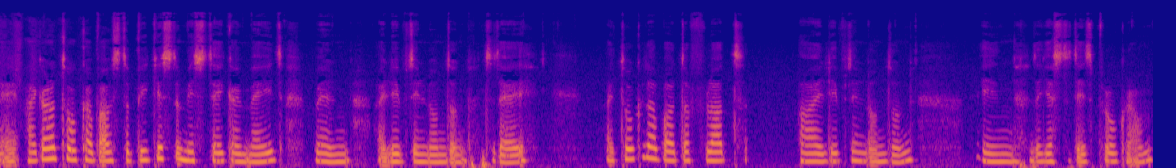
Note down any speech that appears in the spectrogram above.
Okay, I gotta talk about the biggest mistake I made when I lived in London today. I talked about the flat I lived in London in the yesterday's program.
